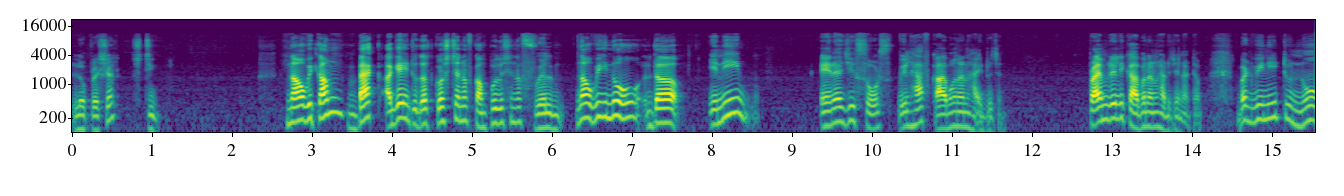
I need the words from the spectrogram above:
low pressure steam. Now, we come back again to the question of composition of fuel. Now, we know the any energy source will have carbon and hydrogen primarily carbon and hydrogen atom. But we need to know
